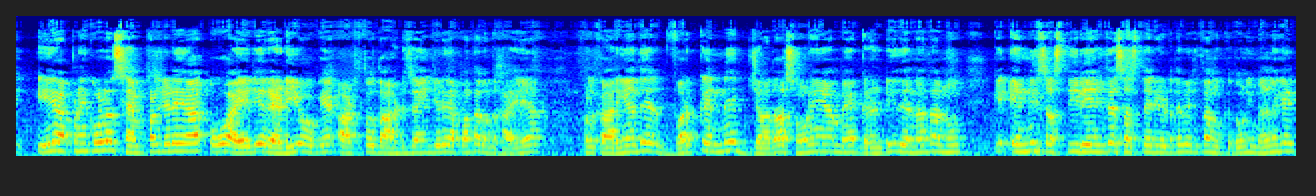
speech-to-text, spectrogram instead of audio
ਤੇ ਇਹ ਆਪਣੇ ਕੋਲ ਸੈਂਪਲ ਜਿਹੜੇ ਆ, ਉਹ ਆਏ ਜੇ ਰੈਡੀ ਹੋ ਕੇ 8 ਤੋਂ 10 ਡਿਜ਼ਾਈਨ ਜਿਹੜੇ ਆਪਾਂ ਤੁਹਾਨੂੰ ਦਿਖਾਏ ਆ, ਫੁਲਕਾਰੀਆਂ ਦੇ ਵਰਕ ਇੰਨੇ ਜ਼ਿਆਦਾ ਸੋਹਣੇ ਆ, ਮੈਂ ਗਾਰੰਟੀ ਦਿੰਦਾ ਤੁਹਾਨੂੰ ਕਿ ਇੰਨੀ ਸਸਤੀ ਰੇਂਜ ਤੇ ਸਸਤੇ ਰੇਟ ਦੇ ਵਿੱਚ ਤੁਹਾਨੂੰ ਕਿਤੋਂ ਨਹੀਂ ਮਿਲਣਗੇ।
